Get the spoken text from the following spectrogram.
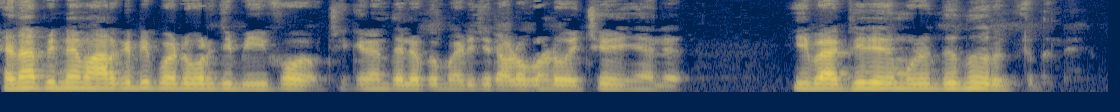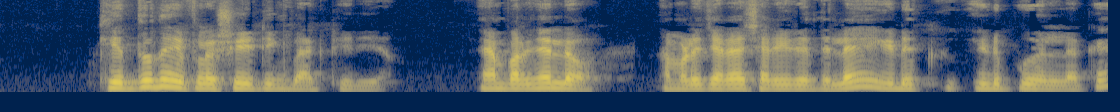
എന്നാൽ പിന്നെ മാർക്കറ്റിൽ പോയിട്ട് കുറച്ച് ബീഫോ ചിക്കൻ എന്തെങ്കിലുമൊക്കെ മേടിച്ചിട്ട് അവിടെ കൊണ്ട് വെച്ച് കഴിഞ്ഞാൽ ഈ ബാക്ടീരിയ ഇത് മുഴുവൻ തിന്ന് തീർക്കത്തില്ലേ. കിട്ടുന്ന ഈ ഫ്ലഷ് ഈറ്റിംഗ് ബാക്ടീരിയ ഞാൻ പറഞ്ഞല്ലോ നമ്മുടെ ചില ശരീരത്തിലെ ഇടുക്ക് ഇടുപ്പുകളിലൊക്കെ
